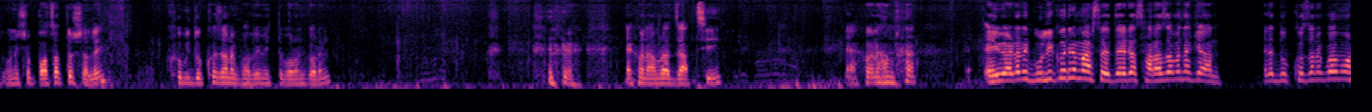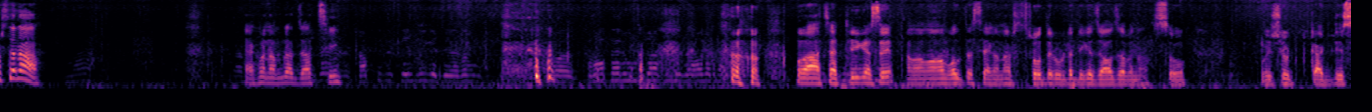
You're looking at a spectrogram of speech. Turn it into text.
উনিশশো পঁচাত্তর সালে খুবই দুঃখজনকভাবে মৃত্যুবরণ করেন। এখন আমরা যাচ্ছি। এখন আমরা এই ব্যাটারে গুলি করে মারছে, তো এটা ছাড়া যাবে না কেন এটা দুঃখজনকভাবে মরছে না? এখন আমরা যাচ্ছি। ও আচ্ছা ঠিক আছে। আমার মামা বলতেছে এখন আর স্রোতের উল্টা দিকে যাওয়া যাবে না। So we should cut this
